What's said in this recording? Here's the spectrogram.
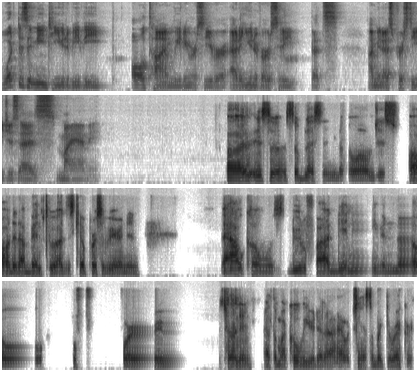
What does it mean to you to be the all-time leading receiver at a university that's, I mean, as prestigious as Miami? Uh, it's a it's a blessing, you know. Um, just all that I've been through, I just kept persevering, and the outcome was beautiful. I didn't even know before returning after my COVID year that I have a chance to break the record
